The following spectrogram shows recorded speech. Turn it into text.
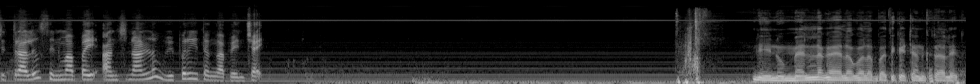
చిత్రాలు సినిమాపై అంచనాలను విపరీతంగా పెంచాయి నేను మెల్లగా ఎలాగోలా బతికేటానికి రాలేదు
